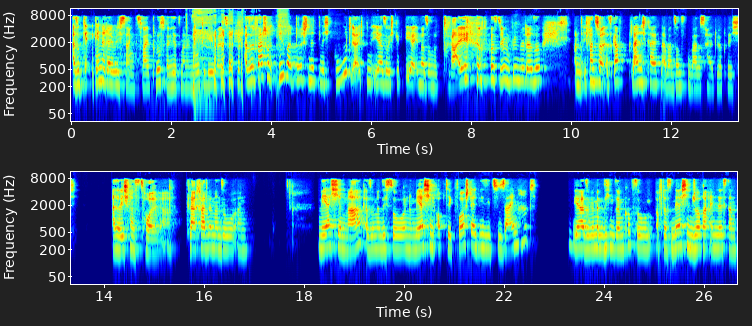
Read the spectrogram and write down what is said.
Also generell würde ich sagen zwei plus, wenn ich jetzt mal eine Note gebe. Weil es war, also es war schon überdurchschnittlich gut. Ja, ich bin eher so, ich gebe eher immer so eine drei auf Kostüm und Bühnenbild oder so. Und ich fand schon, es gab Kleinigkeiten, aber ansonsten war das halt wirklich, also ich fand es toll, ja. Klar, gerade wenn man so ähm, Märchen mag, also wenn man sich so eine Märchenoptik vorstellt, wie sie zu sein hat, ja, also wenn man sich in seinem Kopf so auf das Märchengenre einlässt, dann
